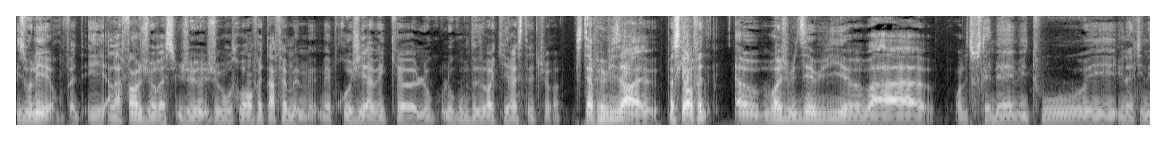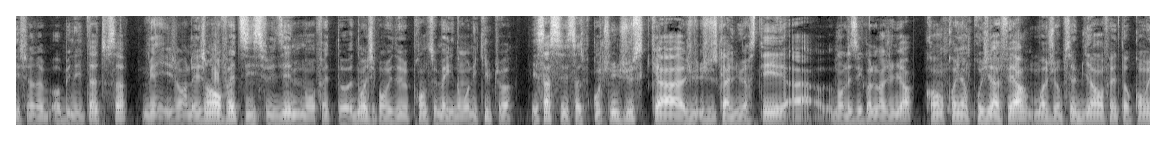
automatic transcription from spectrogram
isolé, en fait. Et à la fin, je reste, je, je me retrouvais, en fait, à faire mes, mes projets avec euh, le, le, groupe de doigts qui restait, tu vois. C'était un peu bizarre, euh, parce qu'en fait, euh, moi, je me disais, oui, bah, on est tous les mêmes et tout, et United Nations au Beneta, tout ça. Mais genre, les gens, en fait, ils se disaient, en fait, non, j'ai pas envie de prendre ce mec dans mon équipe, tu vois. Et ça, c'est, ça continue jusqu'à, jusqu'à l'université, dans les écoles d'ingénieurs. Quand, quand il y a un projet à faire, moi, j'observe bien, en fait, comment,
